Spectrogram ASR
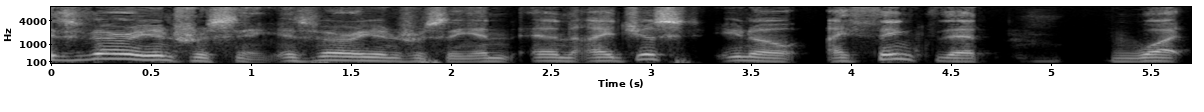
It's very interesting. It's very interesting. And and I just, you know, I think that what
